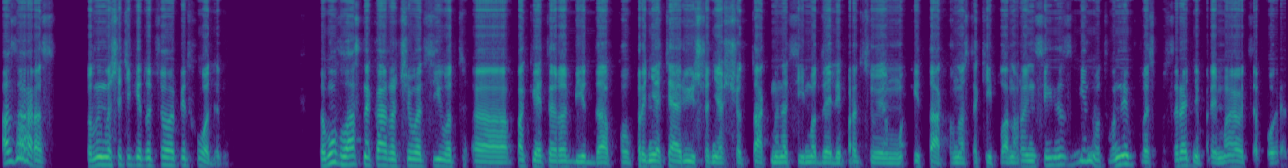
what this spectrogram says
а зараз, коли ми ще тільки до цього підходимо. Тому, власне кажучи, оці от, е, пакети робіт да, по прийняття рішення, що так, ми на цій моделі працюємо і так, у нас такий план організаційних змін, от вони безпосередньо приймаються поряд.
